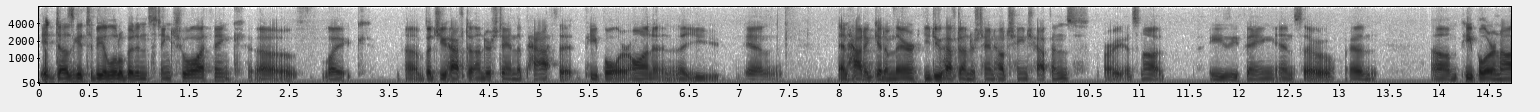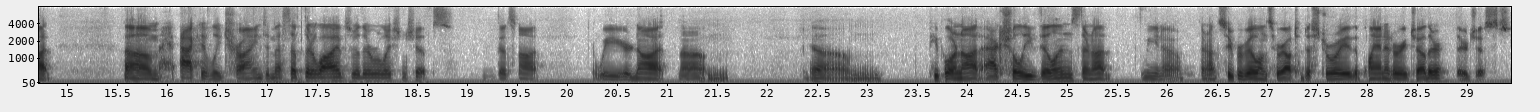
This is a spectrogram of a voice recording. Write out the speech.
it does get to be a little bit instinctual, I think, of like, uh, but you have to understand the path that people are on, and that you and and how to get them there. You do have to understand how change happens, right? It's not an easy thing, and so and um, people are not um, actively trying to mess up their lives or their relationships. That's not. We are not. Um, um, people are not actually villains. They're not. You know, they're not super villains who are out to destroy the planet or each other. They're just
